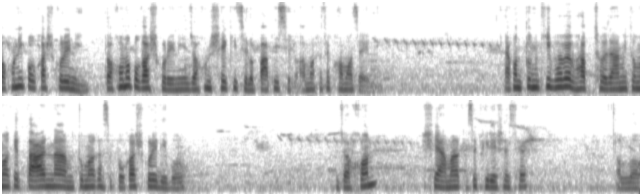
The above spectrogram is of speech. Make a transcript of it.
তখনই প্রকাশ করিনি, তখনও প্রকাশ করিনি যখন সে কি ছিল, পাপি ছিল, আমার কাছে ক্ষমা চাইনি এখন তুমি কীভাবে ভাবছ যে আমি তোমাকে তার নাম তোমার কাছে প্রকাশ করে দিব যখন সে আমার কাছে ফিরে এসেছে? আল্লাহ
